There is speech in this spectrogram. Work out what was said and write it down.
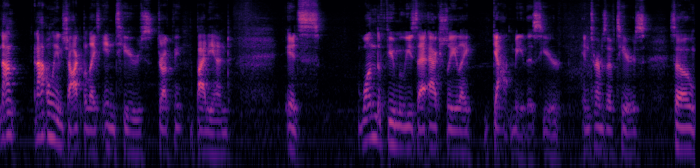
not not only in shock, but like in tears throughout the, by the end. it's one of the few movies that actually like got me this year in terms of tears. So,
